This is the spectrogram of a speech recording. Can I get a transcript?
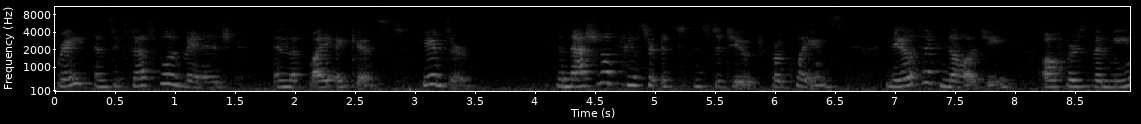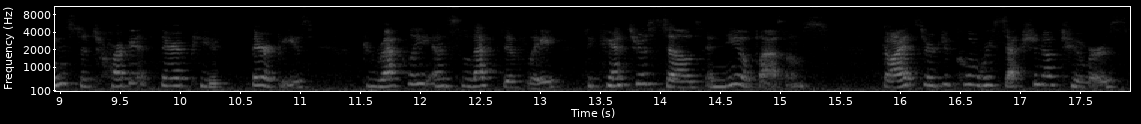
great and successful advantage in the fight against cancer. The National Cancer Institute proclaims nanotechnology offers the means to target therapies directly and selectively to cancerous cells and neoplasms, guide surgical resection of tumors,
